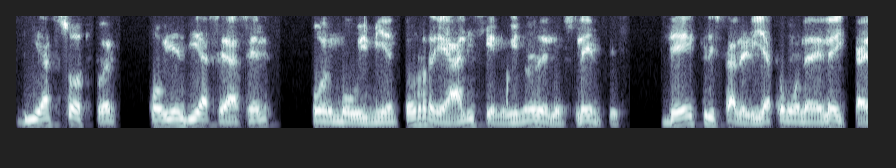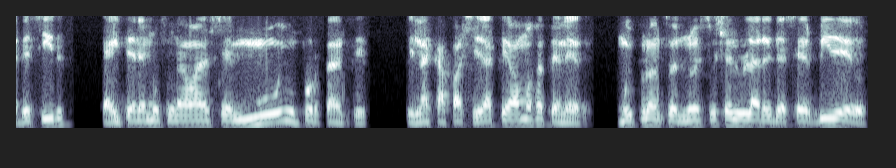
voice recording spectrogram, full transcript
vía software, hoy en día se hacen por movimiento real y genuino de los lentes de cristalería como la de Leica. Es decir, que ahí tenemos un avance muy importante en la capacidad que vamos a tener muy pronto en nuestros celulares de hacer video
